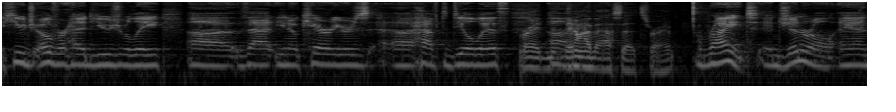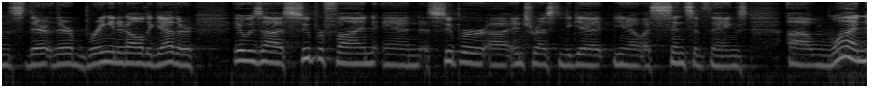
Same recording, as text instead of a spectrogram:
huge overhead usually uh, that you know carriers uh, have to deal with. Right. Um, they don't have assets right? Right in general and they're they're bringing it all together. It was uh, super fun and super uh, interesting to get you know a sense of things. Uh, one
